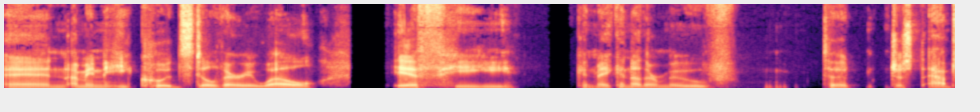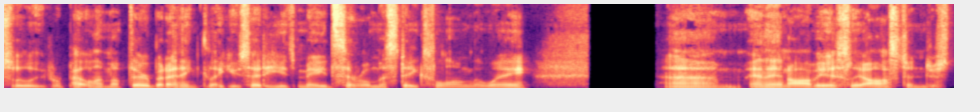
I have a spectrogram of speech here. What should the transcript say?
and I mean he could still very well if he can make another move to just absolutely propel him up there. But I think, like you said, he's made several mistakes along the way. Um, and then obviously Austin just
